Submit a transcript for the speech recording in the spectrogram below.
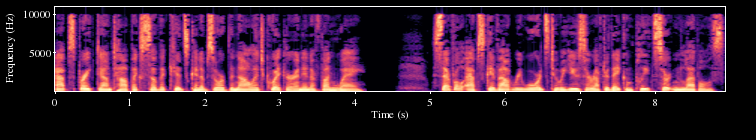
apps break down topics so that kids can absorb the knowledge quicker and in a fun way. Several apps give out rewards to a user after they complete certain levels,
